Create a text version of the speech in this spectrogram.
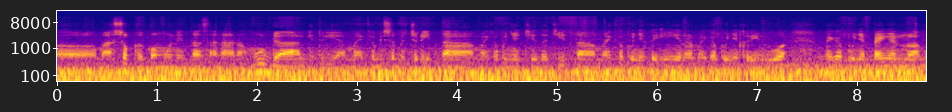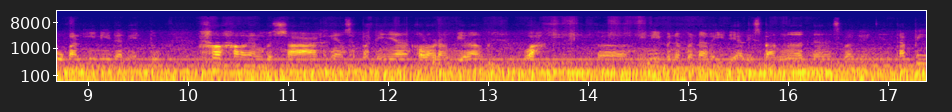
uh, masuk ke komunitas anak-anak muda gitu ya. Mereka bisa bercerita mereka punya cita-cita mereka punya keinginan mereka punya kerinduan mereka punya pengen melakukan ini dan itu. Hal-hal yang besar yang sepertinya kalau orang bilang wah uh, ini benar-benar idealis banget dan sebagainya. Tapi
